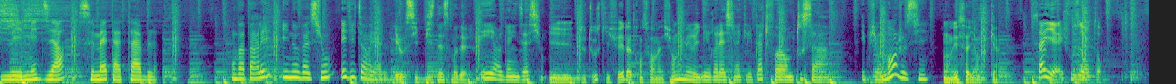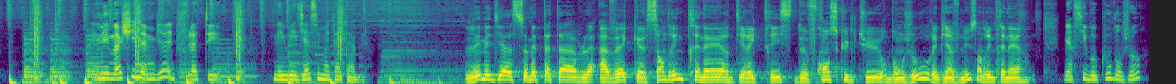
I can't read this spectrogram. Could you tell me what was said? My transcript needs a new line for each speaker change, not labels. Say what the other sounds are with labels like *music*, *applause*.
Les médias se mettent à table.
On va parler innovation éditoriale.
Et aussi business model.
Et organisation.
Et de tout ce qui fait la transformation numérique.
Les relations avec les plateformes, tout ça.
Et puis on mange aussi.
On essaye en tout cas.
Ça y est, je vous entends. Les machines aiment bien être flattées.
Les médias se mettent à table.
Les médias se mettent à table avec Sandrine Trainer, directrice de France Culture. Bonjour et bienvenue Sandrine Trainer.
Merci beaucoup, bonjour.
